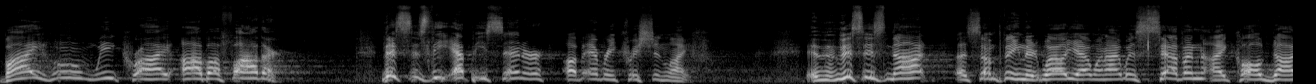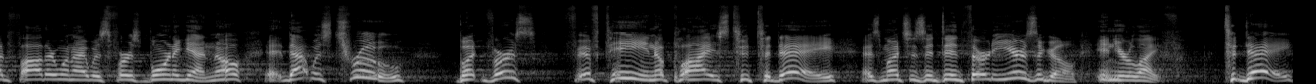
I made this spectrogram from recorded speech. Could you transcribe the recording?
by whom we cry, Abba, Father. This is the epicenter of every Christian life. This is not uh, something that, well, yeah, when I was seven, I called God Father when I was first born again. No, eh, that was true, but verse 15 applies to today as much as it did 30 years ago in your life. Today,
